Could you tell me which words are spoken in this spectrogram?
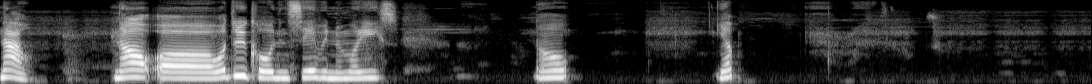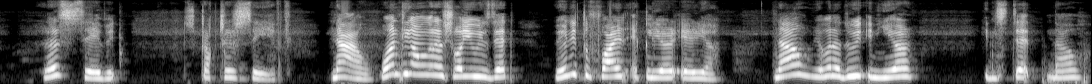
Now, now, uh, what do you call in save in memories? No, Yep. Let's save it. Structure saved. Now, one thing I'm going to show you is that we need to find a clear area. Now, we're going to do it in here instead. Now,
